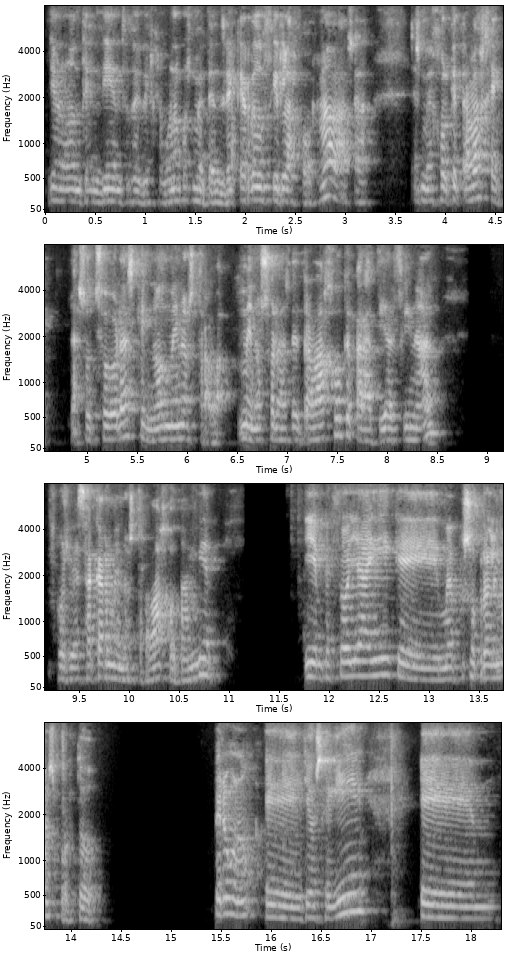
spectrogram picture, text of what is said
Yo no lo entendí, entonces dije, bueno, pues me tendré que reducir la jornada, o sea, es mejor que trabaje las 8 horas que no menos, menos horas de trabajo, que para ti al final, pues voy a sacar menos trabajo también. Y empezó ya ahí que me puso problemas por todo. Pero bueno, eh, yo seguí eh,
